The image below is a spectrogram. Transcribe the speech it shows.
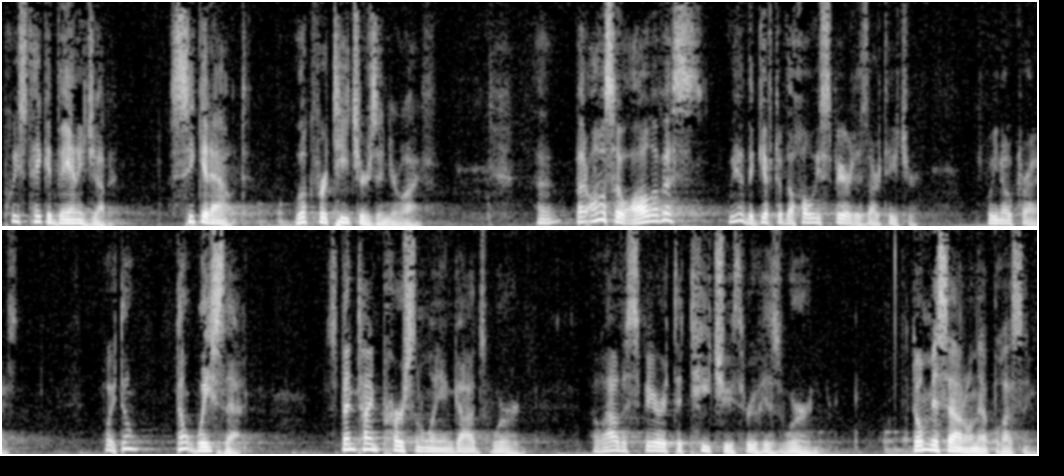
Please take advantage of it. Seek it out. Look for teachers in your life. Uh, but also, all of us, we have the gift of the Holy Spirit as our teacher if we know Christ. Boy, don't, don't waste that. Spend time personally in God's Word. Allow the Spirit to teach you through His Word. Don't miss out on that blessing.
